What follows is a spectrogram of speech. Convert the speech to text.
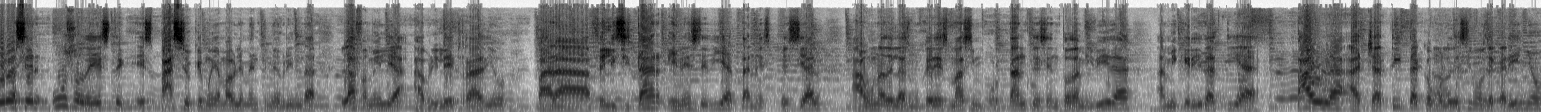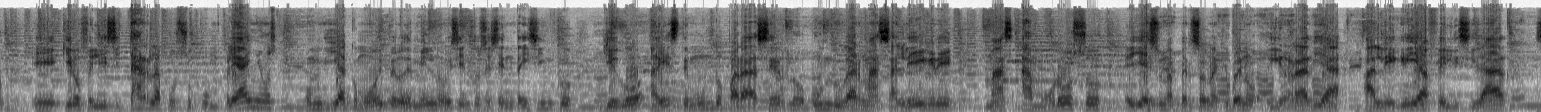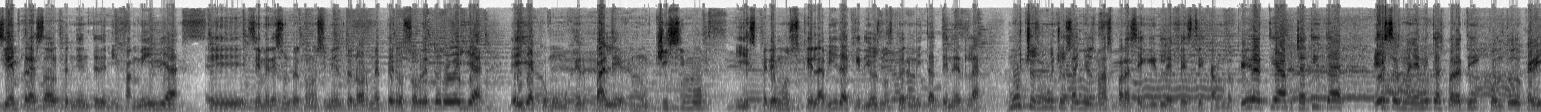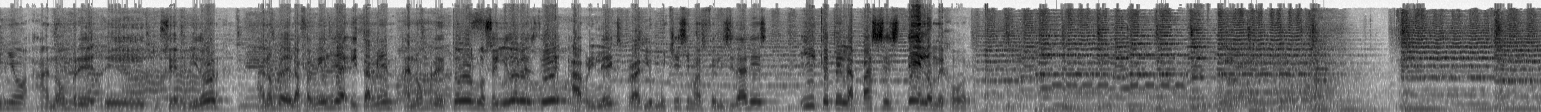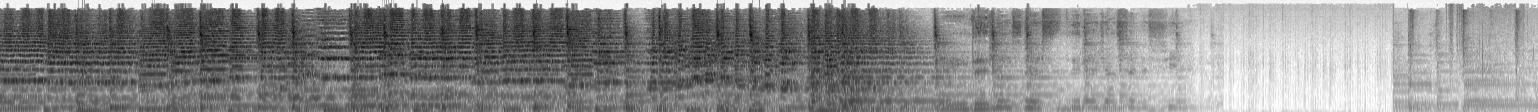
Quiero hacer uso de este espacio que muy amablemente me brinda la familia Abrilex Radio para felicitar en este día tan especial a una de las mujeres más importantes en toda mi vida, a mi querida tía Paula, a Chatita, como le decimos de cariño. Eh, quiero felicitarla por su cumpleaños. Un día como hoy, pero de 1965, llegó a este mundo para hacerlo un lugar más alegre, más amoroso. Ella es una persona que, bueno, irradia alegría, felicidad. Siempre ha estado pendiente de mi familia. Eh, se merece un reconocimiento enorme, pero sobre todo ella, ella como mujer vale muchísimo y esperemos que la vida que Dios nos permita tenerla muchos, muchos años más para seguirle festejando. Querida tía Chatita, estas mañanitas para ti con todo cariño a nombre de tu servidor, a nombre de la familia y también a nombre de todos los seguidores de Abrilex Radio. Muchísimas felicidades y que te la pases de lo mejor.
